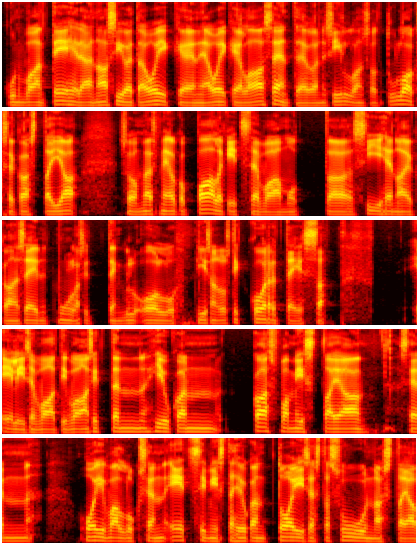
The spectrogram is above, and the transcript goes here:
kun vaan tehdään asioita oikein ja oikealla asenteella, niin silloin se on tuloksekasta ja se on myös melko palkitsevaa, mutta siihen aikaan se ei nyt mulla sitten kyllä ollut niin sanotusti korteissa. Eli se vaati vaan sitten hiukan kasvamista ja sen oivalluksen etsimistä hiukan toisesta suunnasta ja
